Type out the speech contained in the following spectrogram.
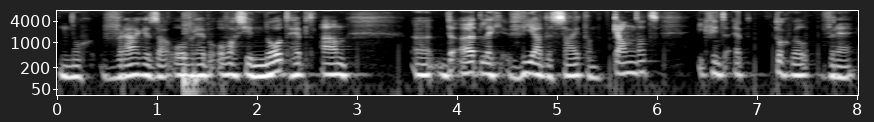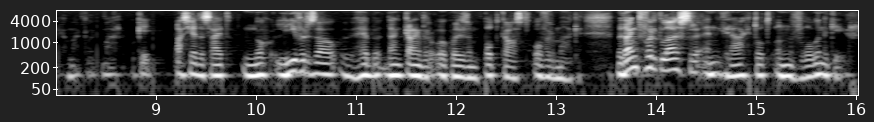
nog vragen zou over hebben of als je nood hebt aan eh, de uitleg via de site, dan kan dat. Ik vind de app toch wel vrij gemakkelijk. Maar oké, als jij de site nog liever zou hebben, dan kan ik er ook wel eens een podcast over maken. Bedankt voor het luisteren en graag tot een volgende keer.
